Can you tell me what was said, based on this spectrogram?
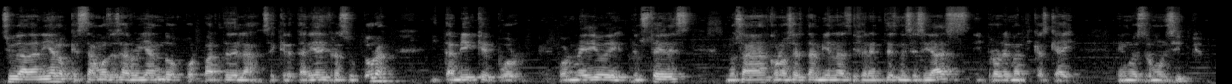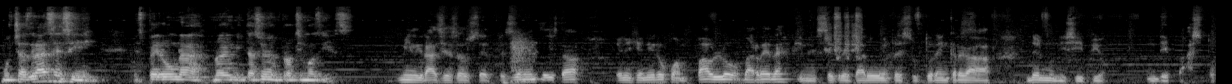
ciudadanía lo que estamos desarrollando por parte de la Secretaría de Infraestructura y también que por, por medio de, ustedes nos hagan conocer también las diferentes necesidades y problemáticas que hay en nuestro municipio. Muchas gracias y espero una nueva invitación en próximos días. Mil gracias a usted. Precisamente ahí estaba el ingeniero Juan Pablo Barrera, quien es secretario de Infraestructura encargada del municipio de Pasto.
